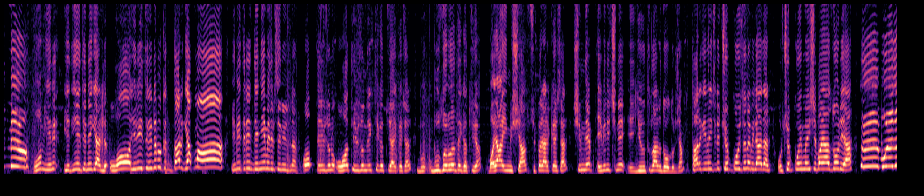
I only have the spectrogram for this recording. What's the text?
etmiyor. Oğlum yeni yeni yeteneği geldi. Oha yeni yeteneğine bakın. Tarık yapma. ha. Yeni yeteneğini deneyemedim senin yüzünden. Hop televizyonu. Oha televizyon direkt tek atıyor arkadaşlar. Bu buzdolabına tek atıyor. Bayağı iyiymiş ya. Süper arkadaşlar. Şimdi evin içine e, yığıntılarla dolduracağım. Tarık evin içine çöp koysana birader. O çöp koyma işi bayağı zor ya. Ee, boya da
